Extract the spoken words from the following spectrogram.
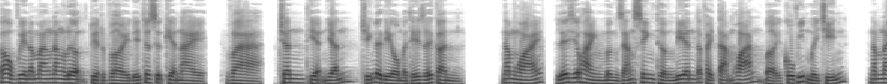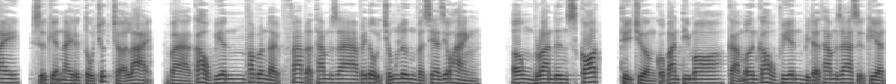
các học viên đã mang năng lượng tuyệt vời đến cho sự kiện này và chân thiện nhẫn chính là điều mà thế giới cần. Năm ngoái, lễ diễu hành mừng Giáng sinh thường niên đã phải tạm hoãn bởi COVID-19. Năm nay, sự kiện này được tổ chức trở lại và các học viên Pháp luân Đại Pháp đã tham gia với đội chống lưng và xe diễu hành. Ông Brandon Scott, thị trưởng của Baltimore, cảm ơn các học viên vì đã tham gia sự kiện.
